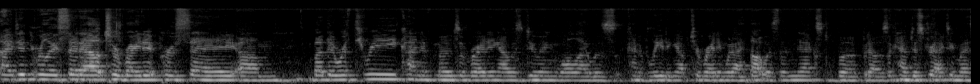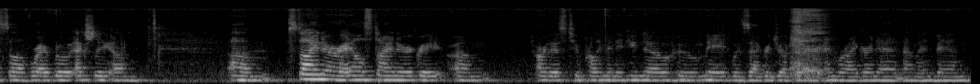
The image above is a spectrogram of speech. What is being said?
I didn't really set out to write it per se. Um, but there were three kind of modes of writing I was doing while I was kind of leading up to writing what I thought was the next book. But I was kind of distracting myself. Where I wrote actually. Um, um, Steiner, A.L. Steiner, great um, artist who probably many of you know, who made with Zackary Drucker and Mariah Garnett um, and Van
